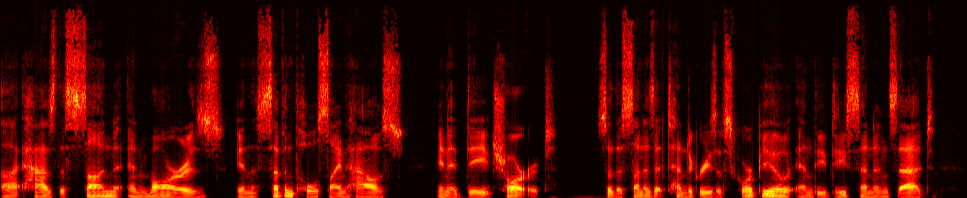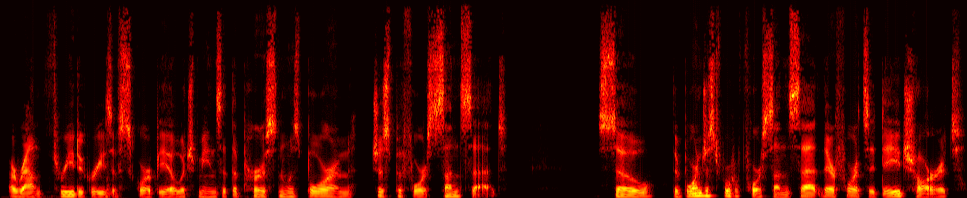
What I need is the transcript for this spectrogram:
uh, has the Sun and Mars in the seventh whole sign house in a day chart. So the sun is at 10 degrees of Scorpio and the descendants at around 3 degrees of Scorpio, which means that the person was born just before sunset. So they're born just before sunset, therefore it's a day chart,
